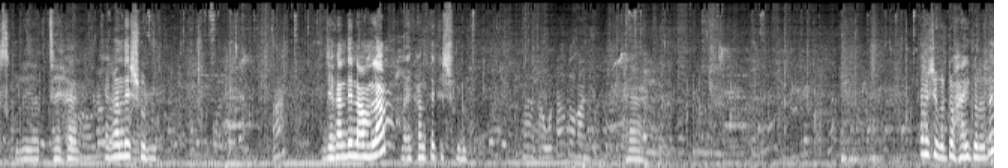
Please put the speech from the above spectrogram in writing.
স্কুলে যাচ্ছে হ্যাঁ এখান দিয়ে শুরু। যেখান দিয়ে নামলাম, এখান থেকে শুরু। হ্যাঁ। শুধু একটু হাই করে দে।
